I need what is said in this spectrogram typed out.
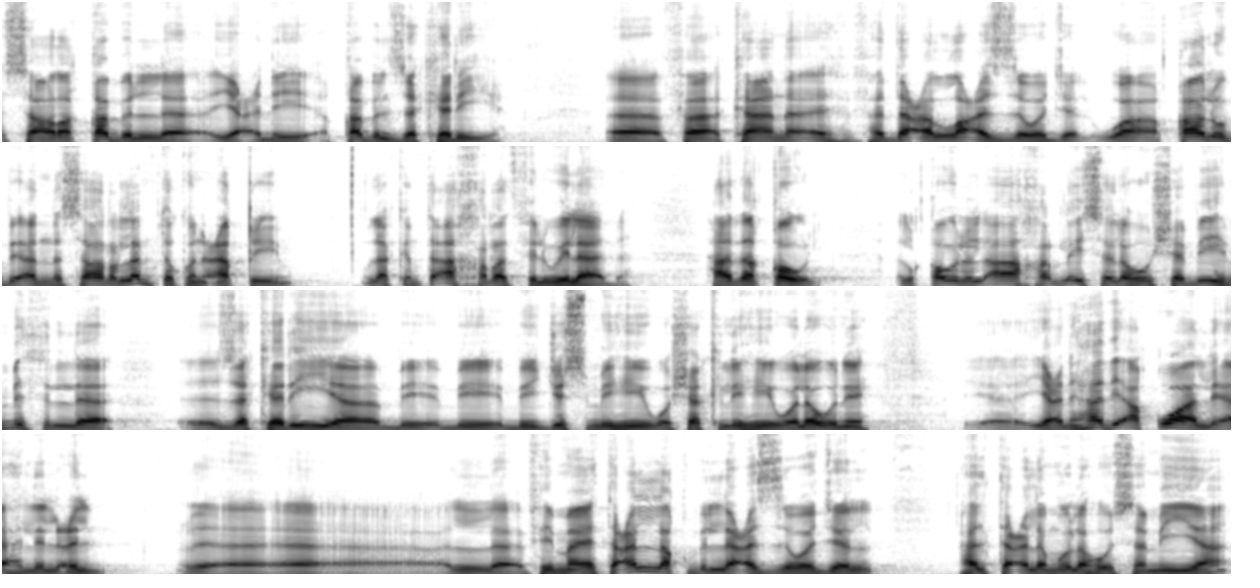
سارة قبل يعني قبل زكريا. آه، فكان فدعا الله عز وجل. وقالوا بأن سارة لم تكن عقيم لكن تأخرت في الولادة. هذا قول. القول الآخر ليس له شبيه مثل زكريا بجسمه وشكله ولونه. يعني هذه أقوال لأهل العلم. آه، فيما يتعلق بالله عز وجل هل تعلم له سميا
